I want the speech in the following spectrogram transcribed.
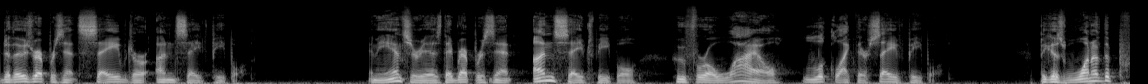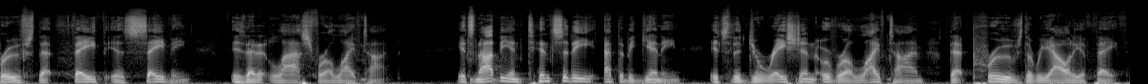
do those represent saved or unsaved people? And the answer is they represent unsaved people who for a while look like they're saved people. Because one of the proofs that faith is saving is that it lasts for a lifetime. It's not the intensity at the beginning, it's the duration over a lifetime that proves the reality of faith.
